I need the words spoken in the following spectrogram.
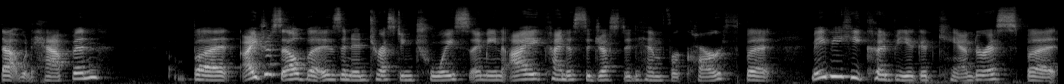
that would happen. But Idris Elba is an interesting choice. I mean, I kind of suggested him for Carth, but maybe he could be a good Canderous, but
